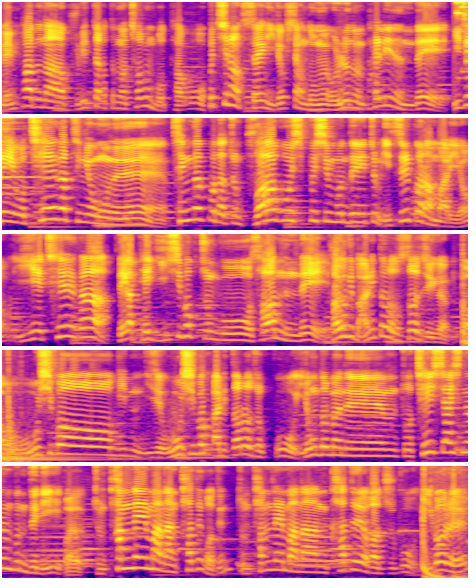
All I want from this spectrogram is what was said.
램파드나 굴리타 같은 건 처분 못하고 후치랑 두사인 이적 시장 놓으면 올려놓으면 팔리는데 이제 이거 채 같은 경우는 생각보다 좀 구하고 싶 으신 분들이 좀 있을 거란 말이에요. 이게 채가 내가 120억 주고 사왔는데 가격이 많이 떨어졌어 지금. 어, 50억인 이제 50억까지 떨어졌고 이 정도면은 또 첼시 하시는 분들이 뭐좀 탐낼 만한 카드거든? 좀 탐낼 만한 카드여가지고 이거를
